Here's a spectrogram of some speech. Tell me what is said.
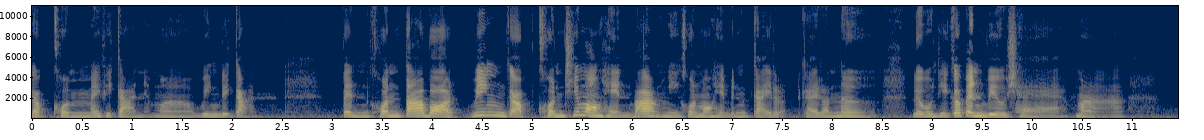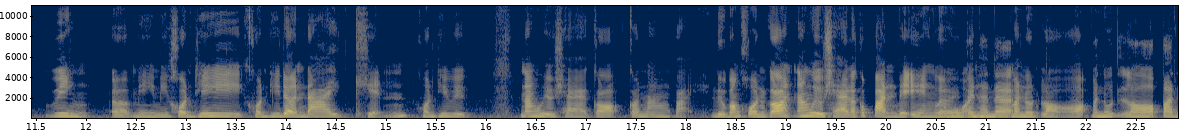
กับคนไม่พิการเนี่ยมาวิ่งด้วยกัน เป็นคนตาบอดวิ่งกับคนที่มองเห็นบ้าง มีคนมองเห็นเป็นไกด์ไกด์รันเนอร์หรือบางทีก็เป็นวิวแชร์มาวิ่งเออมีมีคนที่คนที่เดินได้เข็นคนที่วิวนั่งวิวแชร์ก็ก็นั่งไป หรือบางคนก็นั่งวิวแชร์แล้วก็ปั่นไปเองเลยโอ้อัเป็นนนั้นน่ะมนุษย์ล้อ มนุษย์ล้อปั่น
